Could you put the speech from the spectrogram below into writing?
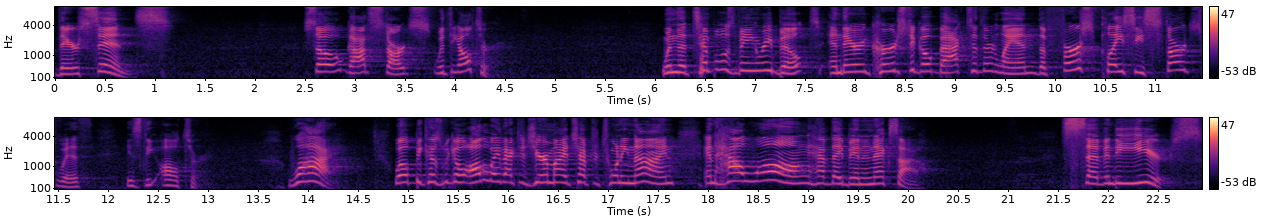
their sins. So God starts with the altar. When the temple is being rebuilt and they're encouraged to go back to their land, the first place he starts with is the altar. Why? Well, because we go all the way back to Jeremiah chapter 29, and how long have they been in exile? 70 years.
